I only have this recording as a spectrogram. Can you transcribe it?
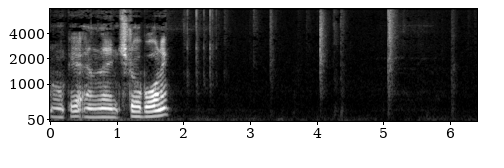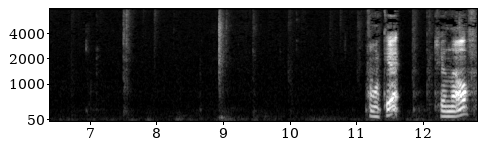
Okay and then strobe warning okay turn that off.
